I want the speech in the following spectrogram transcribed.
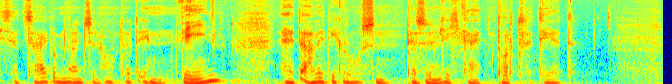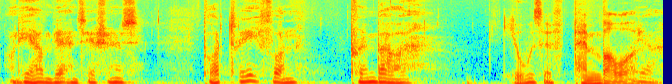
dieser Zeit um 1900 in Wien. Er hat alle die großen Persönlichkeiten porträtiert. Und hier haben wir ein sehr schönes Porträt von Prembauer. Josef Pembauer, ja.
